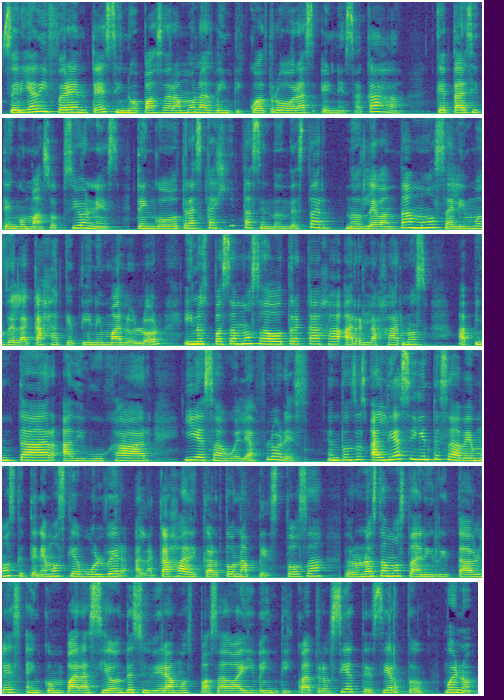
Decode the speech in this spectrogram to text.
sería diferente si no pasáramos las 24 horas en esa caja. ¿Qué tal si tengo más opciones? Tengo otras cajitas en donde estar. Nos levantamos, salimos de la caja que tiene mal olor y nos pasamos a otra caja a relajarnos, a pintar, a dibujar y esa huele a flores. Entonces al día siguiente sabemos que tenemos que volver a la caja de cartón apestosa, pero no estamos tan irritables en comparación de si hubiéramos pasado ahí 24/7, ¿cierto? Bueno,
